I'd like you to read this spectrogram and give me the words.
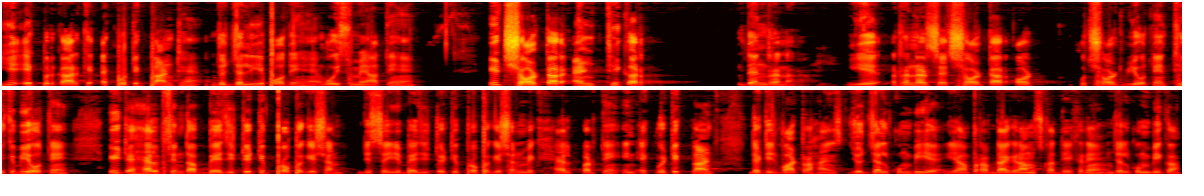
ये एक प्रकार के एक्वेटिक प्लांट हैं जो जलीय पौधे हैं, वो इसमें आते हैं। It shorter and thicker than runner ये रनर से शॉर्टर और कुछ शॉर्ट भी होते हैं थिक भी होते हैं। It helps in the vegetative propagation जिससे ये वेजिटेटिव प्रोपगेशन में हेल्प करते हैं in aquatic plant that is water हाइंस जो जलकुंभी है। यहाँ पर आप डायग्राम उसका देख रहे हैं, जलकुंभी का।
